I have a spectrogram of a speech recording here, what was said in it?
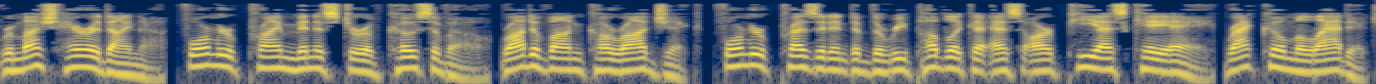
Ramush Haradinaj, former prime minister of Kosovo, Radovan Karadzic, former president of the Republika Srpska, Ratko Mladic,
